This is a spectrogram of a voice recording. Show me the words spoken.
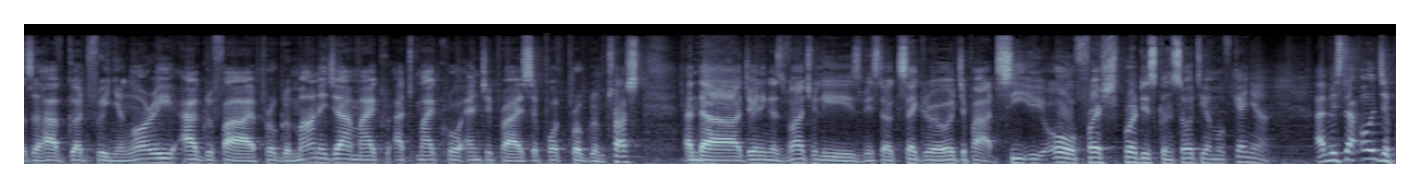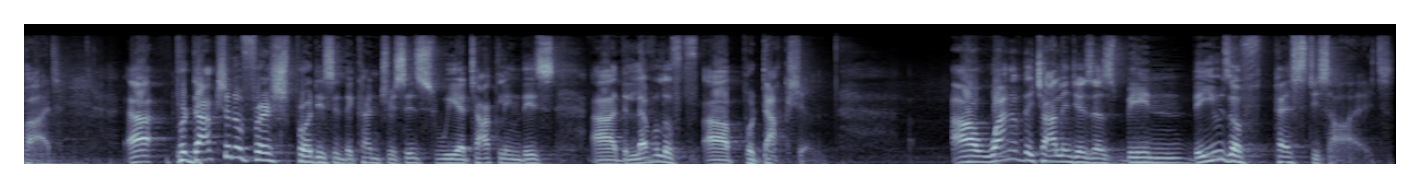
Also have Godfrey Nyangori, Agrify Program Manager at Micro Enterprise Support Program Trust. And uh, joining us virtually is Mr. Okisegere Ojepat, CEO Fresh Produce Consortium of Kenya. Uh, Mr. Ojapad, uh, production of fresh produce in the country, since we are tackling this, uh, the level of uh, production. Uh, one of the challenges has been the use of pesticides.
